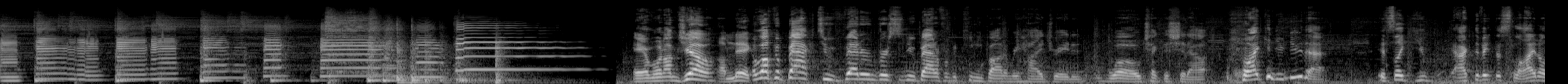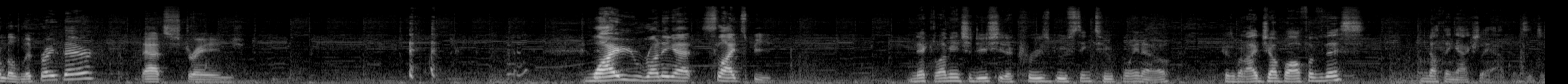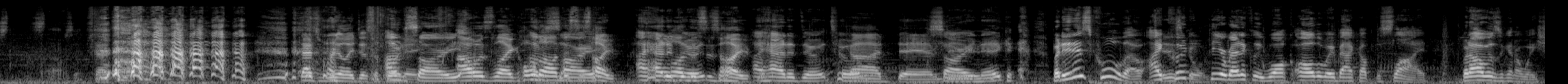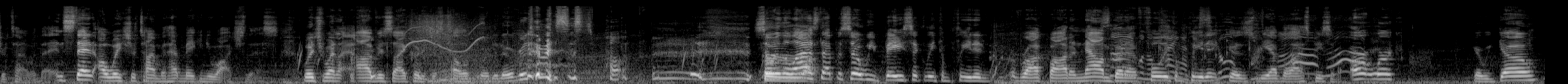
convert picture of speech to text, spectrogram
Hey everyone, I'm Joe. I'm Nick. And welcome back to Veteran versus Noob Battle for Bikini Bottom Rehydrated. Whoa, check this shit out. Why can you do that? It's like you activate the slide on the lip right there. That's strange. Why are you running at slide speed? Nick, let me introduce you to Cruise Boosting 2.0. Because when I jump off of this, nothing actually happens. It just stops it. That's really disappointing. I'm sorry. I was like, hold I'm on, sorry. this is hype. I had hold to on, do this it. is hype. I had to do it too. God damn. Sorry, dude. Nick. But it is cool though. I It is could cool. theoretically walk all the way back up the slide, but I wasn't gonna waste your time with that. Instead, I'll waste your time with ha- making you watch this. Which, when obviously I could have just teleported over to Mrs. Puff. So in the last episode, we basically completed rock bottom. Now I'm gonna fully complete it because we have the last piece of artwork. Here we go.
